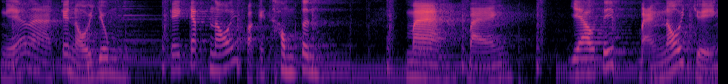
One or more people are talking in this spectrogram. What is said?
Nghĩa là cái nội dung, cái cách nói và cái thông tin mà bạn giao tiếp, bạn nói chuyện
